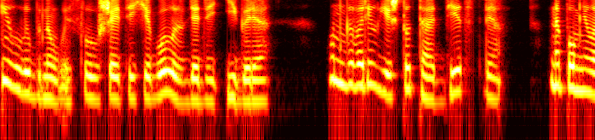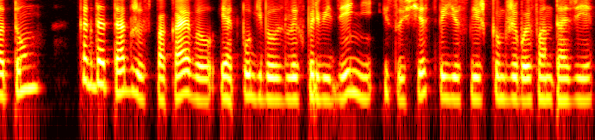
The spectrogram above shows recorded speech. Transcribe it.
и улыбнулась, слушая тихий голос дяди Игоря. Он говорил ей что-то о детстве, напомнил о том, когда также успокаивал и отпугивал злых привидений и существ ее слишком живой фантазии.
